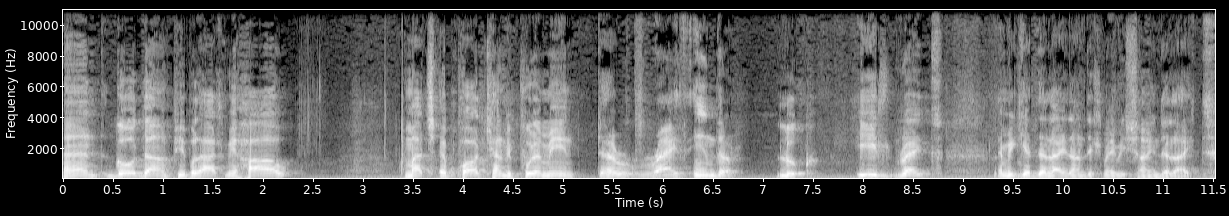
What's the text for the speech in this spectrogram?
and go down. People ask me how much apart can we put them in? They're right in there. Look he's right. Let me get the light on this. Maybe shine the light.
